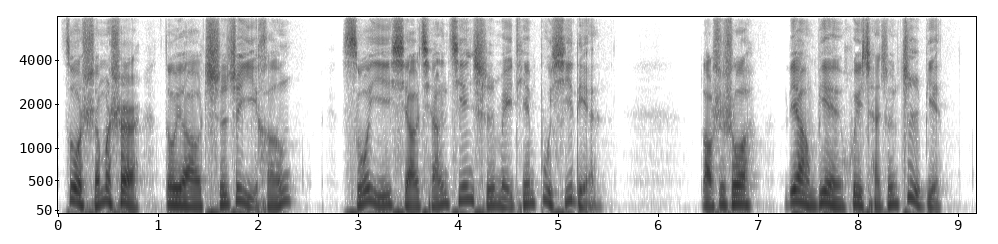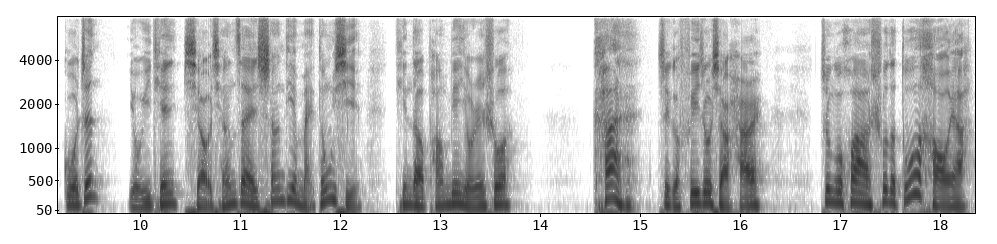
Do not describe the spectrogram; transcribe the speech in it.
做什么事儿都要持之以恒，所以小强坚持每天不洗脸。老师说，量变会产生质变，果真。有一天，小强在商店买东西，听到旁边有人说：“看这个非洲小孩，中国话说的多好呀！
